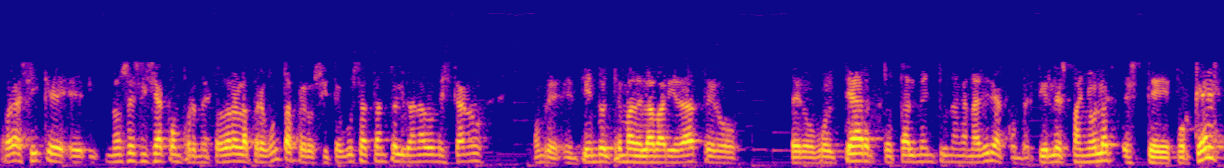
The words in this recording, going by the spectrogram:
ahora sí que no sé si sea comprometedora la pregunta, pero si te gusta tanto el ganado mexicano, hombre, entiendo el tema de la variedad, pero pero voltear totalmente una ganadería, convertirla española, este, ¿por qué?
